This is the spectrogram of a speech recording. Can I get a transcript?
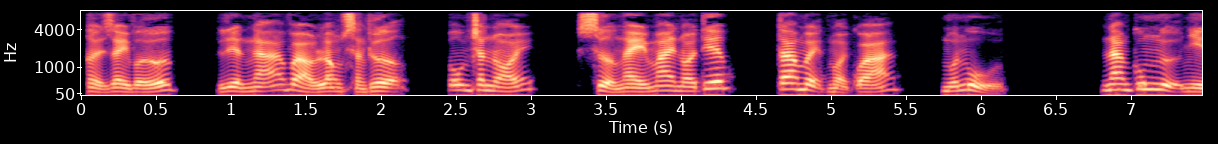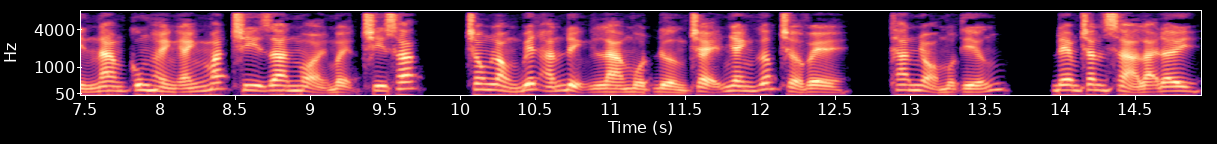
ở dày vớ, liền ngã vào lòng sàng thượng, ôm chăn nói, sửa ngày mai nói tiếp, ta mệt mỏi quá, muốn ngủ. Nam cung ngự nhìn Nam cung hành ánh mắt chi gian mỏi mệt chi sắc, trong lòng biết hắn định là một đường chạy nhanh gấp trở về, than nhỏ một tiếng, đem chăn xả lại đây,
